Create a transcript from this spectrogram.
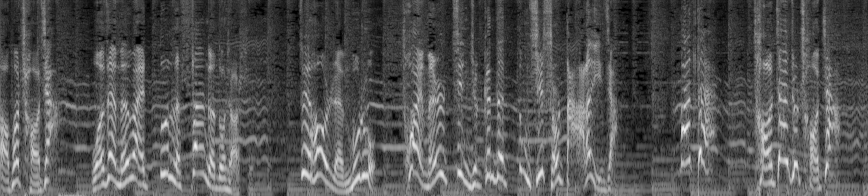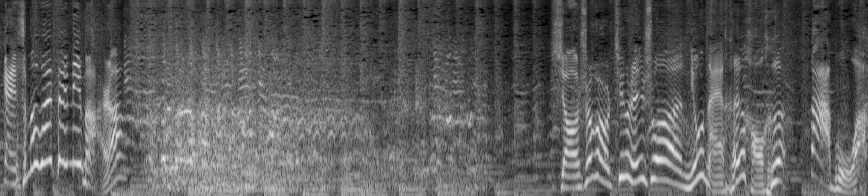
老婆吵架，我在门外蹲了三个多小时，最后忍不住踹门进去，跟他动起手打了一架。妈蛋，吵架就吵架，改什么 WiFi 密码啊？小时候听人说牛奶很好喝，大补啊，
